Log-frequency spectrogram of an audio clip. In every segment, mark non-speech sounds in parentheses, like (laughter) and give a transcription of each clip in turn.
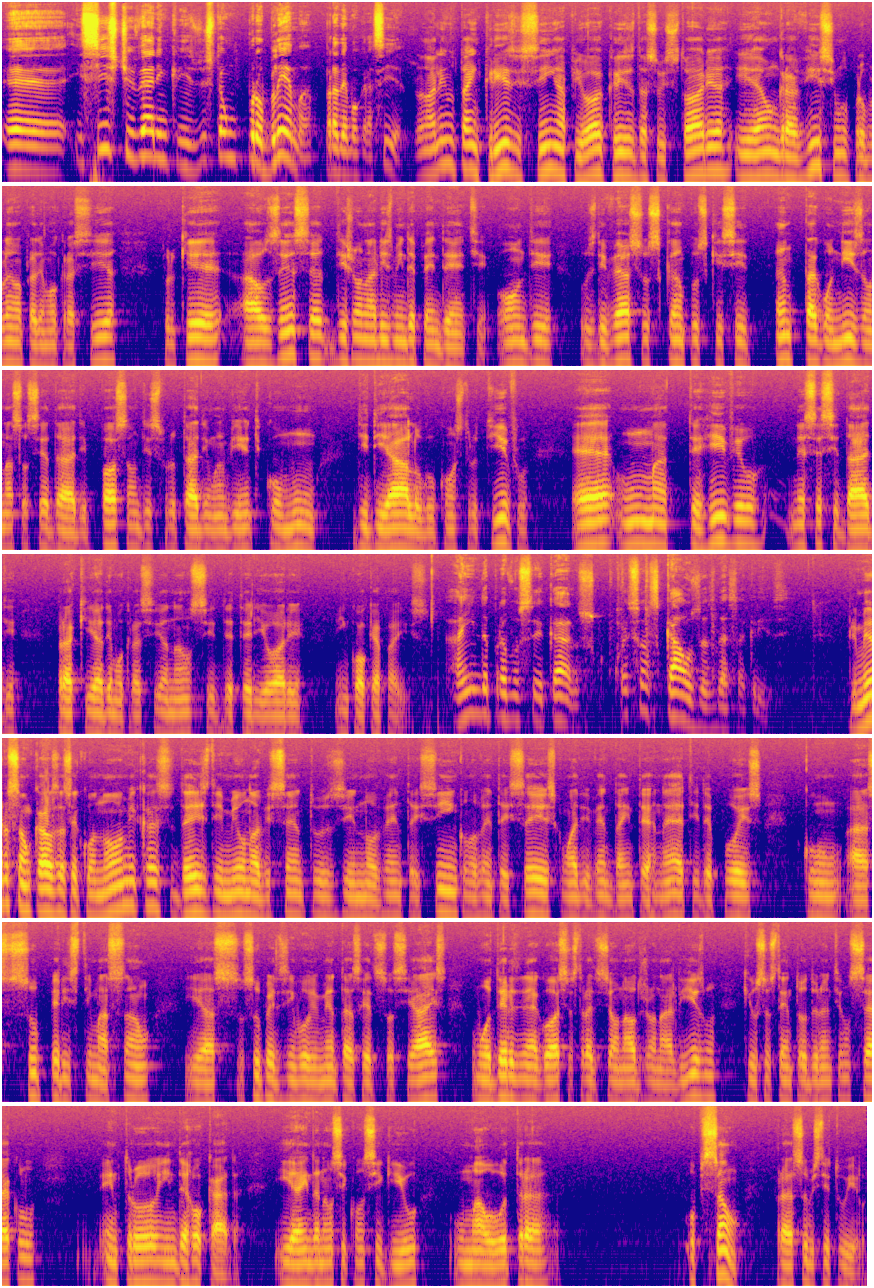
É, e se estiver em crise, isso é um problema para a democracia? O jornalismo está em crise, sim, a pior crise da sua história, e é um gravíssimo problema para a democracia porque a ausência de jornalismo independente, onde os diversos campos que se antagonizam na sociedade possam desfrutar de um ambiente comum de diálogo construtivo, é uma terrível necessidade para que a democracia não se deteriore em qualquer país. Ainda para você, Carlos, quais são as causas dessa crise? Primeiro são causas econômicas, desde 1995, 96, com o advento da internet e depois com a superestimação e o superdesenvolvimento das redes sociais, o modelo de negócios tradicional do jornalismo, que o sustentou durante um século, entrou em derrocada. E ainda não se conseguiu uma outra opção para substituí-lo.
